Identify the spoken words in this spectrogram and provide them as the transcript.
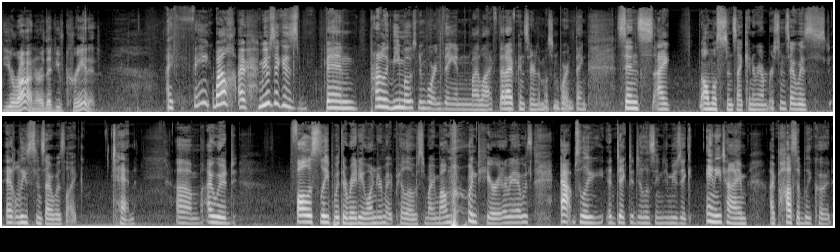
you're on, or that you've created? I think, well, I, music has been probably the most important thing in my life that I've considered the most important thing since I, almost since I can remember, since I was, at least since I was like 10. Um, I would fall asleep with the radio under my pillow so my mom wouldn't hear it. I mean, I was absolutely addicted to listening to music anytime I possibly could.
